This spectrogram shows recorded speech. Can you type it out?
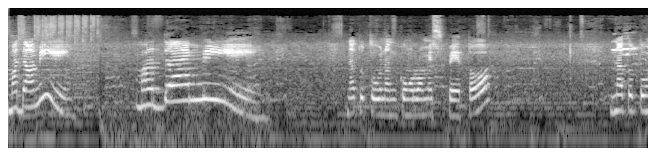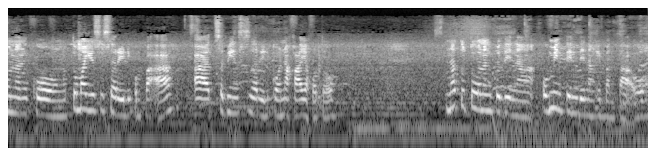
madami. Madami. Natutunan kong rumespeto. Natutunan kong tumayo sa sarili kong paa at sabihin sa sarili ko na kaya ko to. Natutunan ko din na umintindi ng ibang tao.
